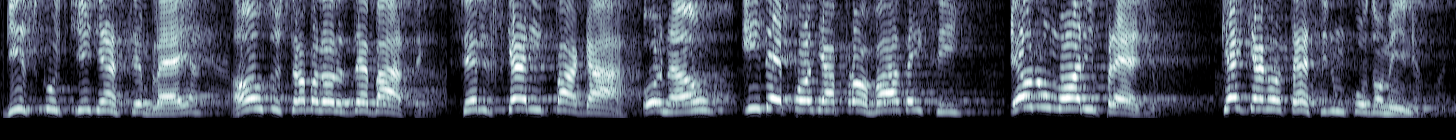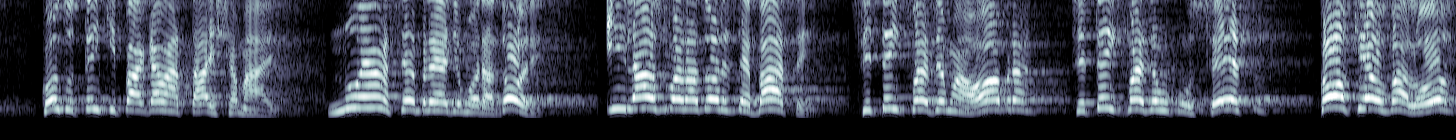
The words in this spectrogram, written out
discutido em assembleia, onde os trabalhadores debatem se eles querem pagar ou não, e depois de aprovada, aí sim. Eu não moro em prédio. O que, é que acontece num condomínio? Quando tem que pagar uma taxa a mais? Não é uma assembleia de moradores? E lá os moradores debatem se tem que fazer uma obra, se tem que fazer um conserto, qual que é o valor,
